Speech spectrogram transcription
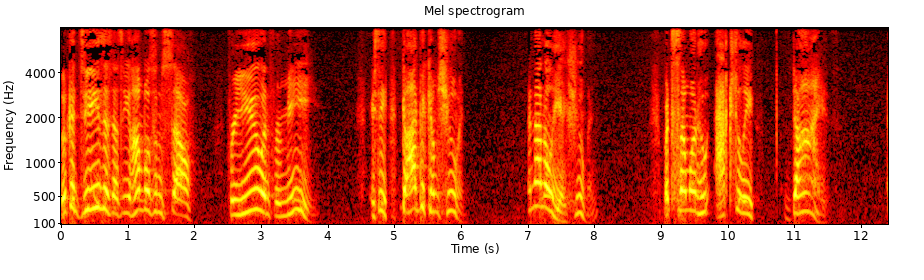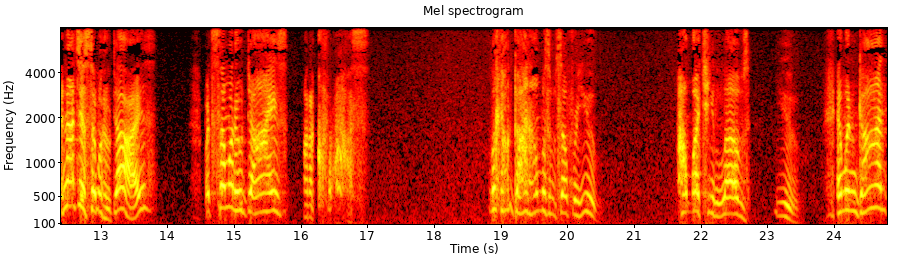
Look at Jesus as he humbles himself for you and for me. You see, God becomes human. And not only a human, but someone who actually dies. And not just someone who dies, but someone who dies on a cross. Look how God humbles himself for you. How much he loves you. And when God,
